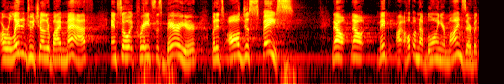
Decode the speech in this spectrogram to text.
are related to each other by math, and so it creates this barrier, but it's all just space. Now, now, maybe I hope I'm not blowing your minds there, but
